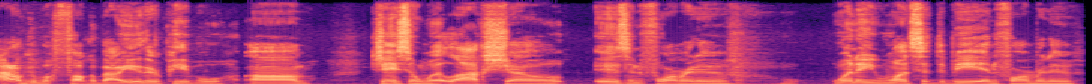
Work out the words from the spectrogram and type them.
I don't give a fuck about either people. Um, Jason Whitlock's show is informative when he wants it to be informative.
